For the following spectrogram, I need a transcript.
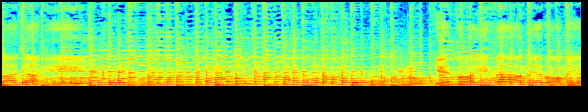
γαλατζάνι και το είχαμερομερό.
